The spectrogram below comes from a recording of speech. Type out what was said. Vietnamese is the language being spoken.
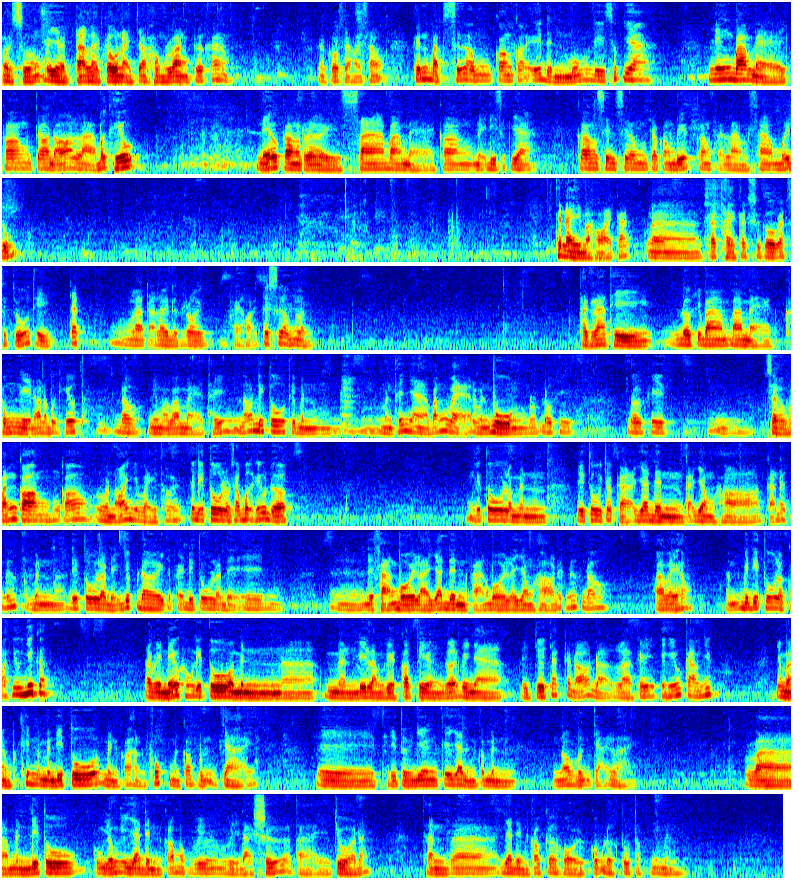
ngồi xuống, bây giờ trả lời câu này cho hồng loan trước ha. Rồi cô sẽ hỏi sau. Kính bạch sứ ông, con có ý định muốn đi xuất gia, nhưng ba mẹ con cho đó là bất hiếu. Nếu con rời xa ba mẹ con để đi xuất gia, con xin sư ông cho con biết con phải làm sao mới đúng. Cái này mà hỏi các à, các thầy các sư cô các sư chú thì chắc là trả lời được rồi phải hỏi tới sư ông lần. Thật ra thì đôi khi ba ba mẹ không nghĩ đó là bất hiếu đâu nhưng mà ba mẹ thấy nó đi tu thì mình mình thấy nhà vắng vẻ rồi mình buồn đôi khi đôi khi ừ, sợ vắng con không có mà nói như vậy thôi. Cái đi tu làm sao bất hiếu được? Đi tu là mình đi tu cho cả gia đình cả dòng họ cả đất nước của mình mà. Đi tu là để giúp đời chứ phải đi tu là để ờ, để phản bội lại gia đình phản bội lại dòng họ đất nước đâu. Phải vậy không? Mình đi tu là có hiếu nhất á. Tại vì nếu không đi tu mà mình à, mình đi làm việc có tiền gửi về nhà thì chưa chắc cái đó đã là cái cái hiếu cao nhất. Nhưng mà khi mình đi tu mình có hạnh phúc mình có vững chãi thì, thì tự nhiên cái gia đình của mình nó vững chãi lại. Và mình đi tu cũng giống như gia đình có một vị, vị đại sứ ở tại chùa đó. Thành ra gia đình có cơ hội cũng được tu tập như mình.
